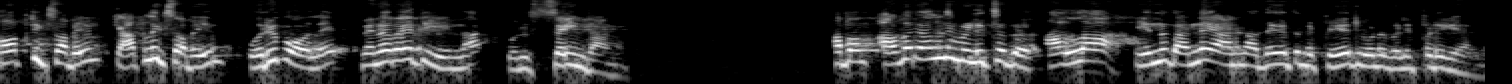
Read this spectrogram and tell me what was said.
കോപ്റ്റിക് സഭയും കാത്തലിക് സഭയും ഒരുപോലെ വെനറേറ്റ് ചെയ്യുന്ന ഒരു സെയിന്റ് ആണ്. അപ്പം അവരന്ന് വിളിച്ചത് അള്ളാ എന്ന് തന്നെയാണെന്ന് അദ്ദേഹത്തിന്റെ പേരിലൂടെ വെളിപ്പെടുകയാണ്.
